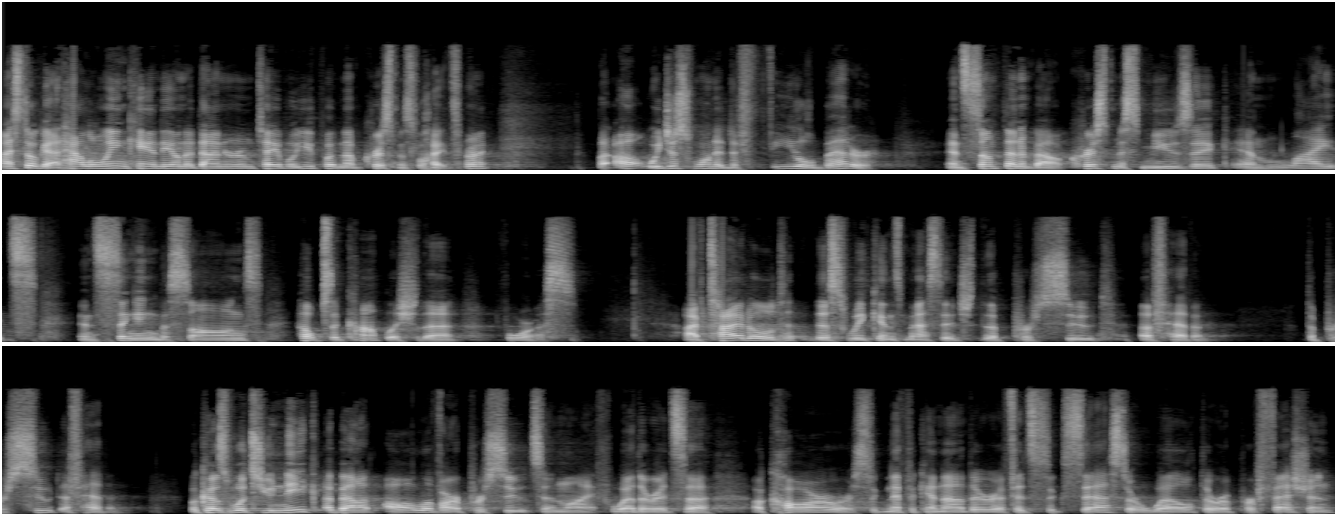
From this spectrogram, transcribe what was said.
I still got Halloween candy on the dining room table. You putting up Christmas lights, right? But we just wanted to feel better. And something about Christmas music and lights and singing the songs helps accomplish that for us. I've titled this weekend's message, The Pursuit of Heaven. The Pursuit of Heaven. Because what's unique about all of our pursuits in life, whether it's a, a car or a significant other, if it's success or wealth or a profession,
